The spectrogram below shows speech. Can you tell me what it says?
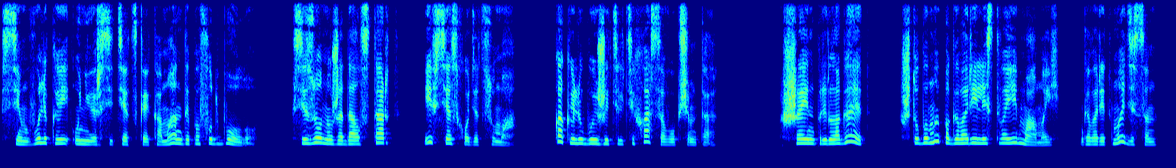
с символикой университетской команды по футболу. Сезон уже дал старт, и все сходят с ума. Как и любой житель Техаса, в общем-то. Шейн предлагает, чтобы мы поговорили с твоей мамой, говорит Мэдисон,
